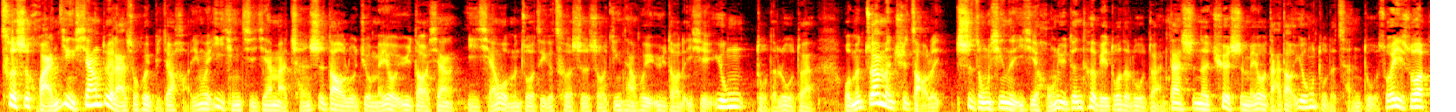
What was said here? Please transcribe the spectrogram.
测试环境相对来说会比较好，因为疫情期间嘛，城市道路就没有遇到像以前我们做这个测试的时候经常会遇到的一些拥堵的路段。我们专门去找了市中心的一些红绿灯特别多的路段，但是呢，确实没有达到拥堵的程度。所以说，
